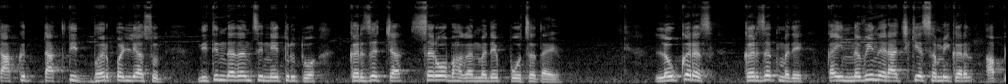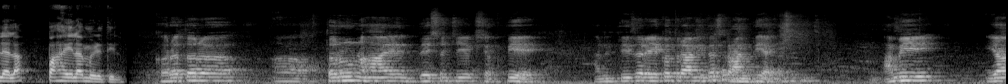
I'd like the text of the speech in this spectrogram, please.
ताकद ताकदीत भर पडली असून नितीनदादांचे नेतृत्व कर्जतच्या सर्व भागांमध्ये पोचत आहे. लवकरच कर्जतमध्ये काही नवीन राजकीय समीकरण आपल्याला पाहायला मिळतील. खरं तर तरुण हा देशाची एक शक्ती आहे आणि ती जर एकत्र आली तर क्रांती आहे. आम्ही या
